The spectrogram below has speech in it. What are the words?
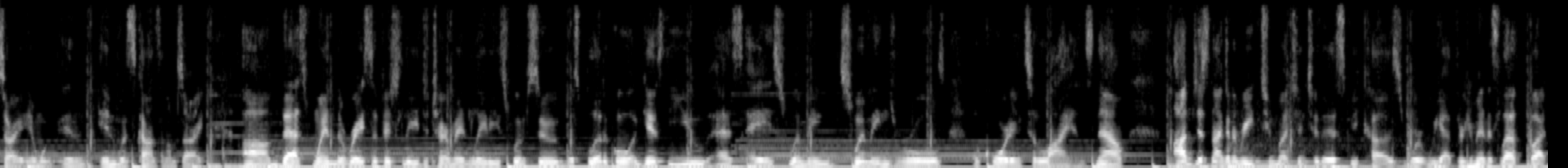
sorry, in, in in Wisconsin. I'm sorry. Um, that's when the race officially determined ladies swimsuit was political against the USA swimming swimming's rules, according to Lyons. Now, I'm just not going to read too much into this because we're we got three minutes left, but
